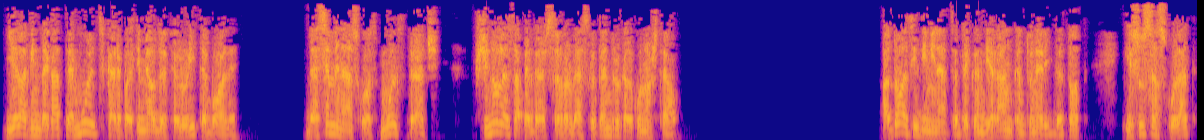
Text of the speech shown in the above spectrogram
El a vindecat pe mulți care pătimeau de felurite boale. De asemenea a scos mulți draci și nu lăsa pe draci să vorbească pentru că îl cunoșteau. A doua zi dimineață, pe când era încă întuneric de tot, Iisus a sculat,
